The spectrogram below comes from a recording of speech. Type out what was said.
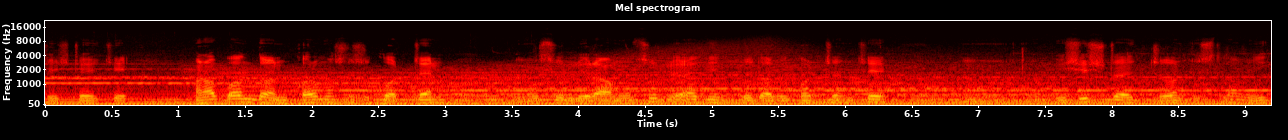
সৃষ্টি হয়েছে। মানববন্ধন কর্মসূচি করছেন মুসল্লিরা। মুসল্লিরা কিন্তু দাবি করছেন যে বিশিষ্ট একজন ইসলামিক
